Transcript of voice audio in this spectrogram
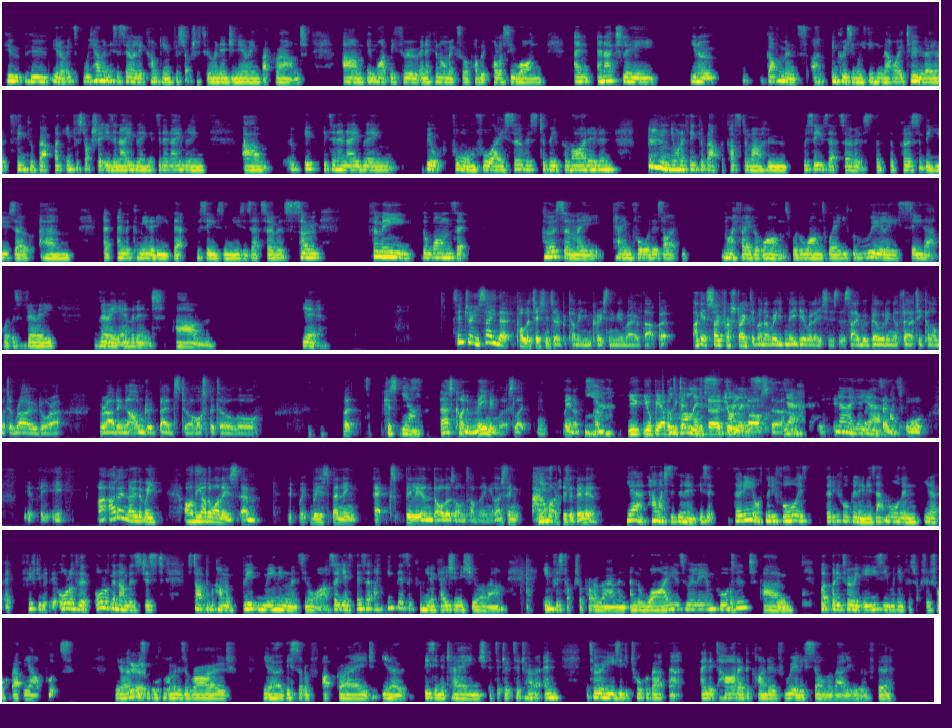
who who, you know, it's we haven't necessarily come to infrastructure through an engineering background. Um, it might be through an economics or a public policy one. And, and actually, you know, governments are increasingly thinking that way too. They don't think about like infrastructure is enabling. It's an enabling. Um, it, it's an enabling built form for a service to be provided, and you want to think about the customer who receives that service, the, the person, the user, um, and, the community that receives and uses that service. So, for me, the ones that personally came forward as like my favorite ones were the ones where you could really see that, where it was very, very evident. Um, yeah. It's interesting. You say that politicians are becoming increasingly aware of that, but I get so frustrated when I read media releases that say we're building a 30 kilometre road or a, we're adding 100 beds to a hospital or, but because yeah. that's kind of meaningless. Like, you know, um, you, you'll be able to dollars, get surgery dollars. faster. Yeah. Yeah, yeah, yeah. Sense, I, or, I, I don't know that we, oh, the other one is um, we're spending X billion dollars on something. I just think, how much is a billion? Yeah, how much is a billion? Is it 30 or 34? Is 34 billion? Is that more than, you know, 50 billion? All of the all of the numbers just start to become a bit meaningless in a while. So yes, there's a I think there's a communication issue around infrastructure program and, and the why is really important. Um, but but it's very easy with infrastructure to talk about the outputs. You know, yeah. this kilometres of road, you know, this sort of upgrade, you know, this interchange, etc., etc. And it's very easy to talk about that, and it's harder to kind of really sell the value of the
